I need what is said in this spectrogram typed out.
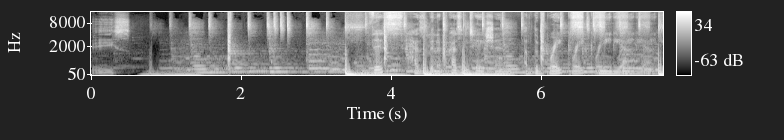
Peace. This has been a presentation of the Break Break Media. Media.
